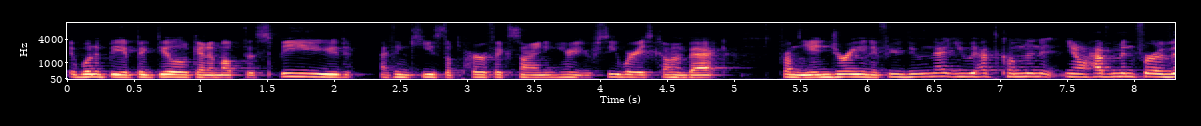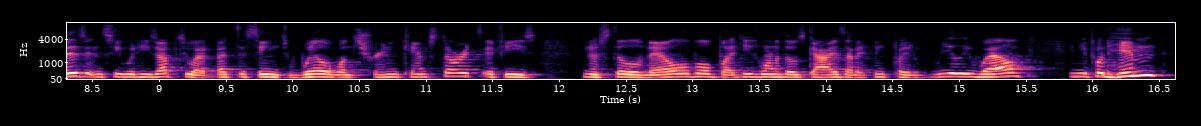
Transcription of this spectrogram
It wouldn't be a big deal to get him up to speed. I think he's the perfect signing here. You see where he's coming back from the injury. And if you're doing that, you have to come in, and, you know, have him in for a visit and see what he's up to. I bet the Saints will once training camp starts if he's, you know, still available. But he's one of those guys that I think played really well. And you put him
